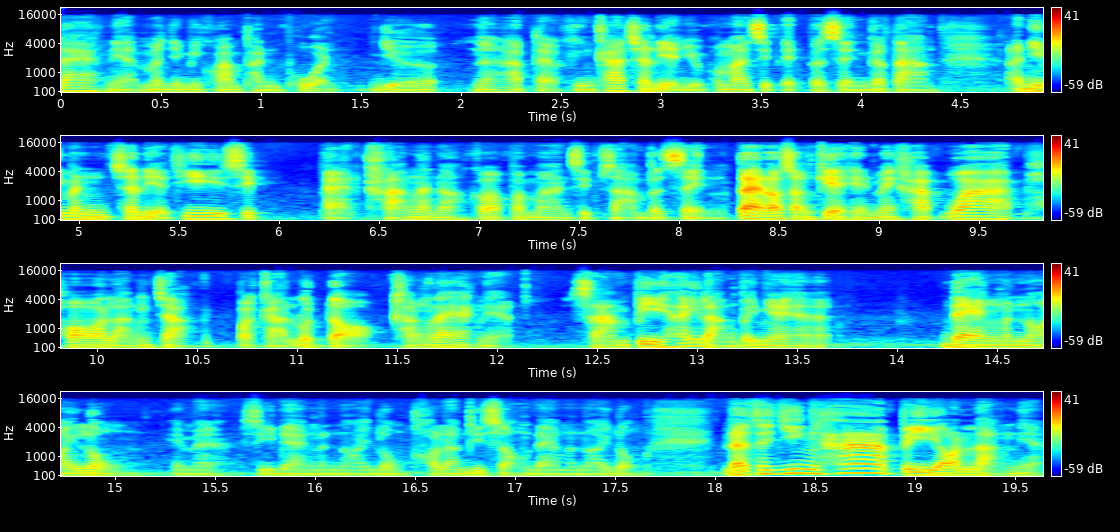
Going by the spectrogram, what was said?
แรกเนี่ยมันจะมีความผันผวนเยอะนะครับแต่ถึงค่าเฉลี่ยอยู่ประมาณ 11%ก็ตาม อันนี้มันเฉลี่ยที่18ครั้งอะเนาะก็ประมาณ 13%แต่เราสังเกตเห็นไหมครับว่าพอหลังจากประกาศลดดอกครั้งแรกเนี่ย 3 ปีให้หลังเป็นไงฮะ แดงมันน้อยลง ห็นไหมสีแดงมันน้อยลง คอลัมน์ที่ 2 แดงมันน้อยลง แล้วถ้ายิ่ง 5 ปีย้อนหลังเนี่ย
